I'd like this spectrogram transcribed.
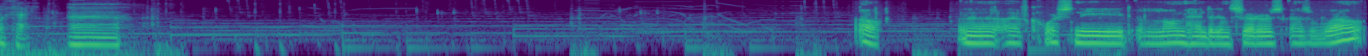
okay. Uh, Oh, uh, I of course need long-handed inserters as well.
